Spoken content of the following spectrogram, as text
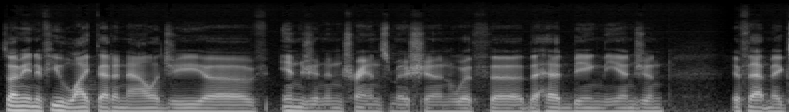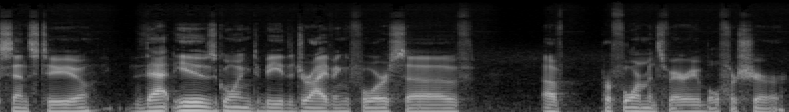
So I mean, if you like that analogy of engine and transmission with uh, the head being the engine, if that makes sense to you, that is going to be the driving force of of performance variable for sure.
